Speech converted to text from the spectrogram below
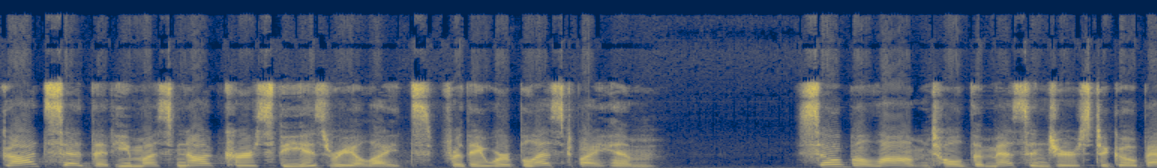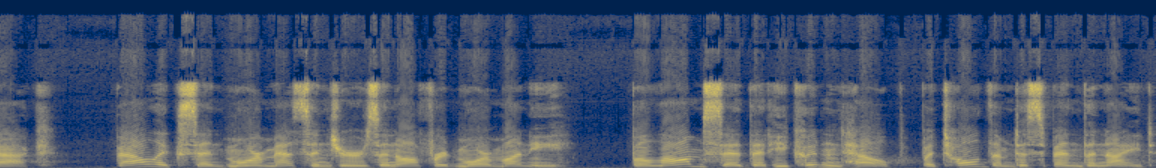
God said that he must not curse the Israelites, for they were blessed by him. So Balaam told the messengers to go back. Balak sent more messengers and offered more money. Balaam said that he couldn't help, but told them to spend the night.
